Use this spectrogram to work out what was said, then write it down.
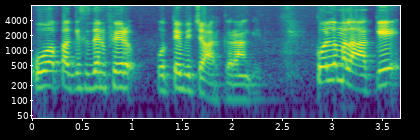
ਉਹ ਆਪਾਂ ਕਿਸੇ ਦਿਨ ਫਿਰ ਉੱਤੇ ਵਿਚਾਰ ਕਰਾਂਗੇ। ਕੁੱਲ ਮਿਲਾ ਕੇ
